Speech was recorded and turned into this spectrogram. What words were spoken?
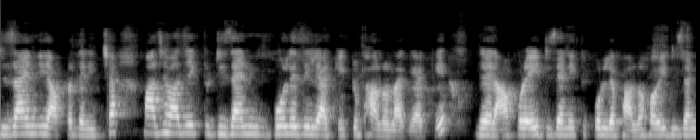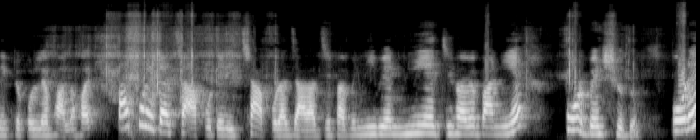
ডিজাইন আপনাদের ইচ্ছা। মাঝে মাঝে একটু ডিজাইন বলে দিলে আর কি, একটু ভালো লাগে আর কি। যে আপুরা এই ডিজাইন একটু করলে ভালো হয়, এই ডিজাইন একটু করলে ভালো হয়। তারপর এটা হচ্ছে আপুদের ইচ্ছা। আপুরা যারা যেভাবে নিবেন, নিয়ে যেভাবে বানিয়ে পড়বেন শুধু। পরে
